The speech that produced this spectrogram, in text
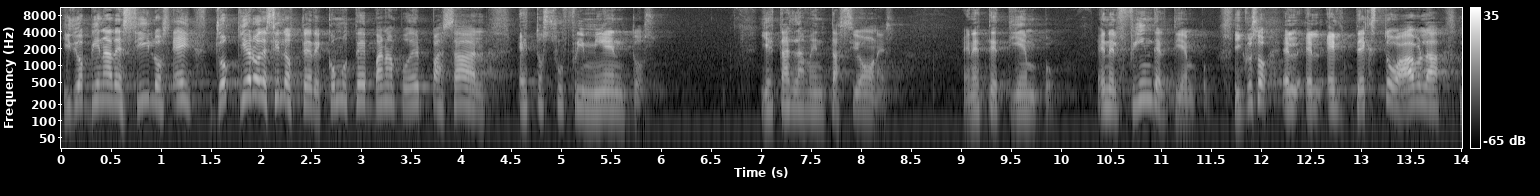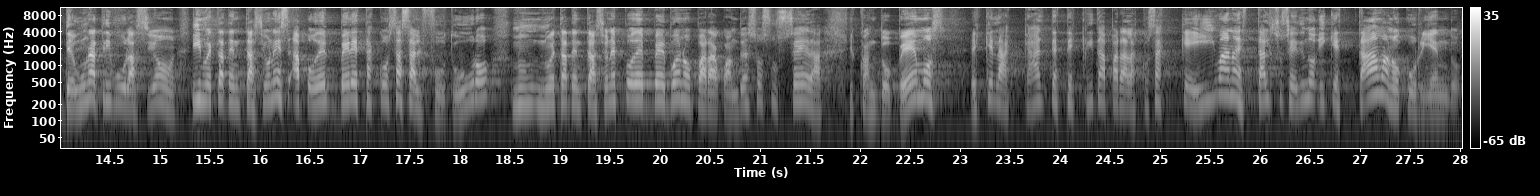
Y Dios viene a decirlos, hey, yo quiero decirle a ustedes cómo ustedes van a poder pasar estos sufrimientos y estas lamentaciones en este tiempo, en el fin del tiempo. Incluso el, el, texto habla de una tribulación y nuestra tentación es a poder ver estas cosas al futuro. Nuestra tentación es poder ver, bueno, para cuando eso suceda. Y cuando vemos es que la carta está escrita para las cosas que iban a estar sucediendo y que estaban ocurriendo.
